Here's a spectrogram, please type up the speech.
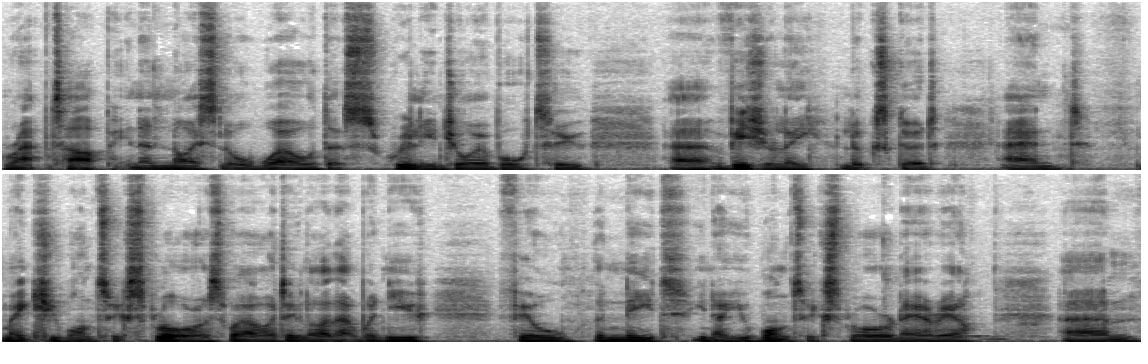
wrapped up in a nice little world that's really enjoyable to uh, visually looks good and makes you want to explore as well. I do like that when you feel the need, you know, you want to explore an area. Um,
